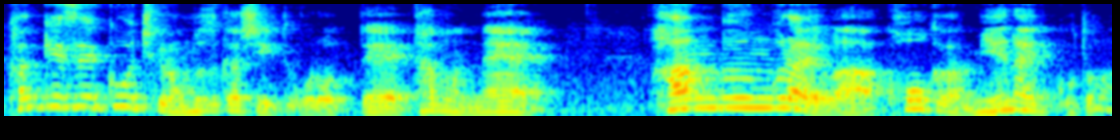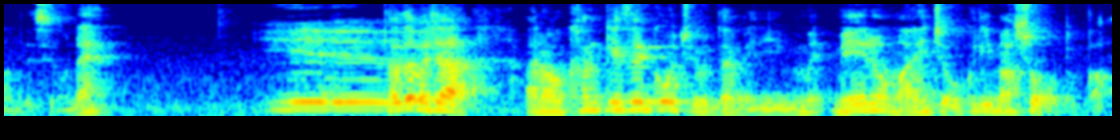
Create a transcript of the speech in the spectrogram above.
関係性構築の難しいところって多分ね半分ぐらいは効果が見えないことなんですよね。例えばじゃああの関係性構築のためにメメールを毎日送りましょうとか。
